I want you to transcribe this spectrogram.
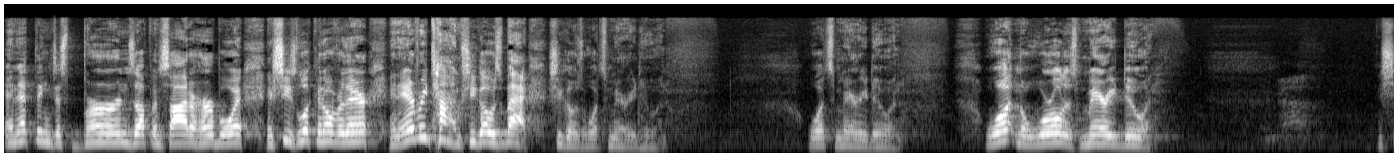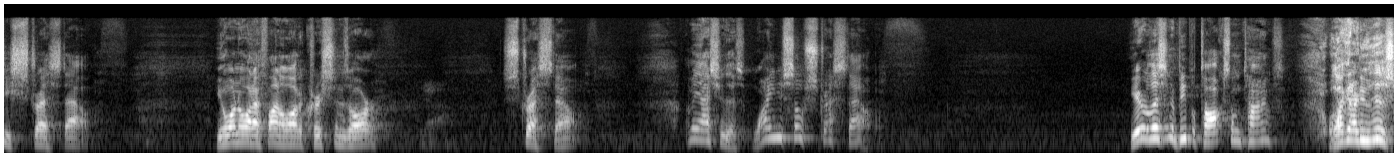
and that thing just burns up inside of her, boy. And she's looking over there. And every time she goes back, she goes, What's Mary doing? What's Mary doing? What in the world is Mary doing? And she's stressed out. You want to know what I find a lot of Christians are? Stressed out. Let me ask you this why are you so stressed out? You ever listen to people talk sometimes? Well, I gotta do this,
